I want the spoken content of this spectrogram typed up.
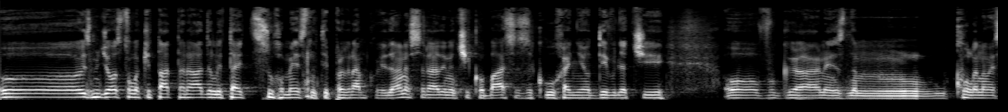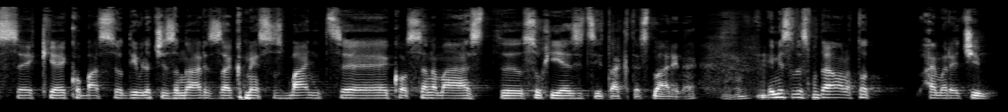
O, između ostalog je tata radili taj suhomesnati program koji danas radi, znači kobase za kuhanje od divljači, ovoga, ne znam, kulenove seke, kobase od divljači za narezak, meso s banjice, kosa na mast, suhi jezici i takve te stvari, ne. I mislili smo da je ono to, ajmo reći,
